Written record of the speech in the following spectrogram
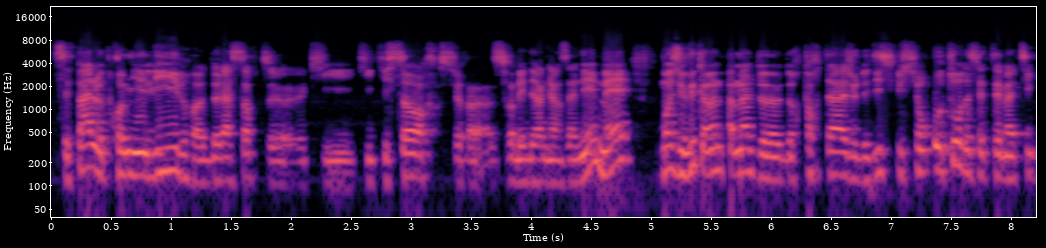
C'est pas le premier livre de la sorte euh, qui, qui, qui sort sur, sur les dernières années, mais moi j'ai vu quand même pas mal de, de reportages et de discussions autour de cette thématique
